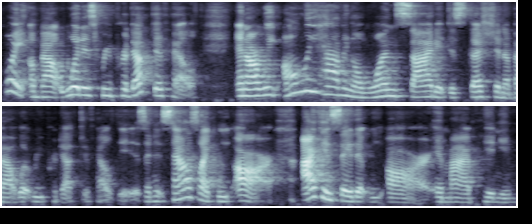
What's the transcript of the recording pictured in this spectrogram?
point about what is reproductive health. And are we only having a one sided discussion about what reproductive health is? And it sounds like we are. I can say that we are, in my opinion,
